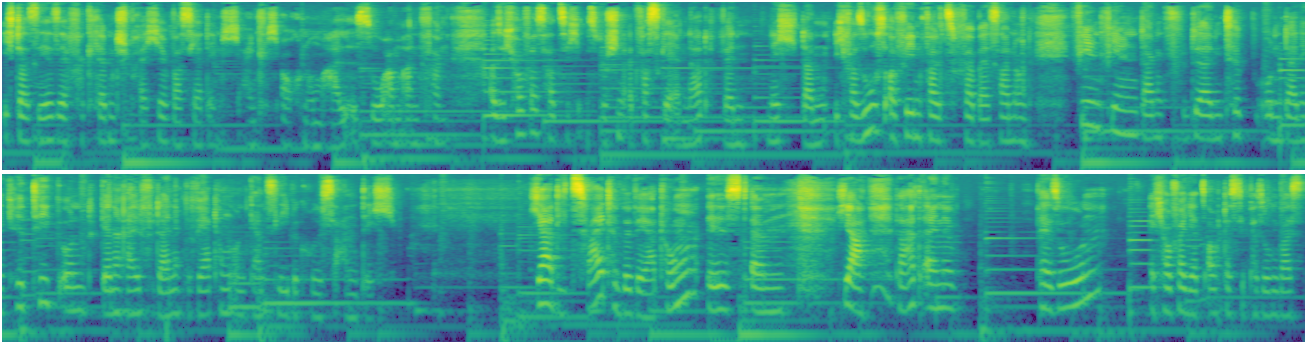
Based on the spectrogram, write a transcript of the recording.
ich da sehr, sehr verklemmt spreche, was ja, denke ich, eigentlich auch normal ist, so am Anfang. Also ich hoffe, es hat sich inzwischen etwas geändert. Wenn nicht, dann ich versuche es auf jeden Fall zu verbessern. Und vielen, vielen Dank für deinen Tipp und deine Kritik und generell für deine Bewertung und ganz liebe Grüße an dich. Ja, die zweite Bewertung ist, ähm, ja, da hat eine Person ich hoffe jetzt auch, dass die Person weiß,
